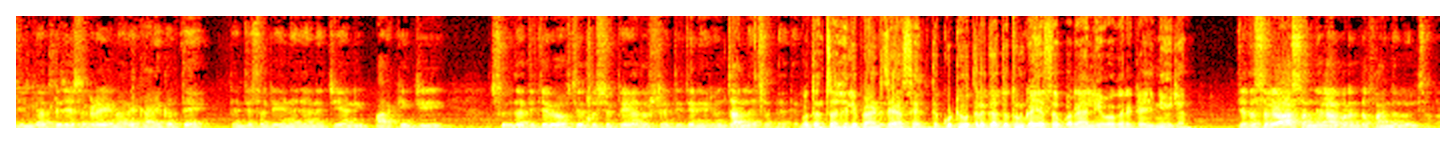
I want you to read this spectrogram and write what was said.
जिल्ह्यातले जे सगळे येणारे कार्यकर्ते आहे त्यांच्यासाठी येण्या जाण्याची आणि पार्किंगची सुविधा तिथे व्यवस्थित होऊ शकते. या दृष्टीने तिथे नियोजन चाललंय सध्या ते व त्यांचं हेलिपॅड जे असेल ते कुठे उतरेल? का तिथून काही असं रॅली वगैरे काही नियोजन? ते तर सगळं आज संध्याकाळपर्यंत फायनल होईल सगळं.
